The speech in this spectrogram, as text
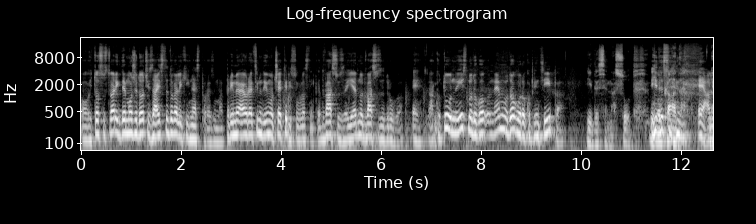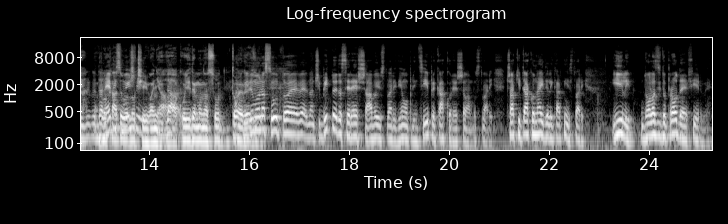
Ovaj, to su stvari gde može doći zaista do velikih nesporazuma. Primjer, evo recimo da imamo četiri suvlasnika, dva su za jedno, dva su za drugo. E, ako tu nismo dogo nemamo dogovor oko principa, ide se na sud, blokada. Se, e, ali da, da ne bismo išli... odlučivanja, da, a ako idemo na sud, to je već... idemo na sud, to je, znači, bitno je da se rešavaju stvari, da imamo principe kako rešavamo stvari. Čak i tako najdelikatnije stvari. Ili dolazi do prodaje firme,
